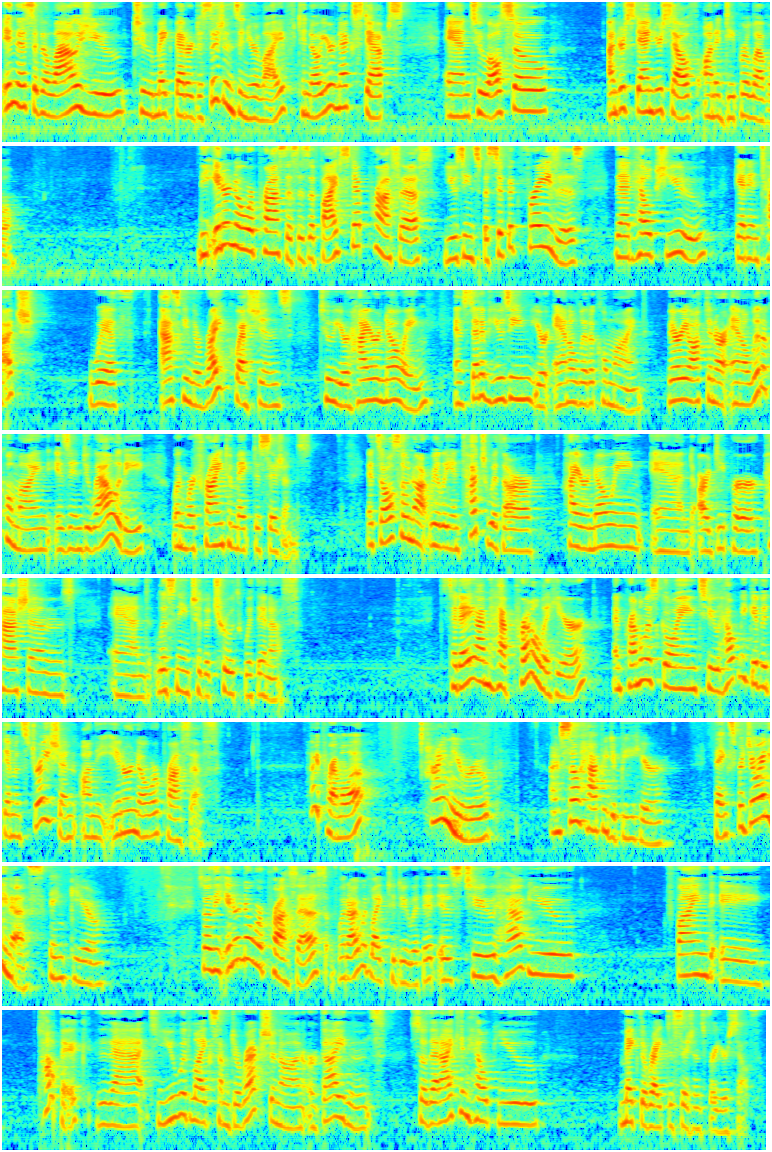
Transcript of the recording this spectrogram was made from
In this, it allows you to make better decisions in your life, to know your next steps, and to also understand yourself on a deeper level. The inner knower process is a five step process using specific phrases that helps you get in touch with asking the right questions to your higher knowing instead of using your analytical mind. Very often, our analytical mind is in duality when we're trying to make decisions. It's also not really in touch with our higher knowing and our deeper passions and listening to the truth within us. Today, I have Premila here, and Premila is going to help me give a demonstration on the inner knower process. Hi, Premila. Hi, Nirup. I'm so happy to be here. Thanks for joining us. Thank you. So, the inner knower process, what I would like to do with it is to have you find a topic that you would like some direction on or guidance so that I can help you make the right decisions for yourself.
